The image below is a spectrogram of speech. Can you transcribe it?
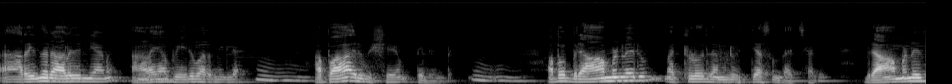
അറിയുന്ന ഒരാൾ തന്നെയാണ് ആളെ ഞാൻ പേര് പറഞ്ഞില്ല. അപ്പോൾ ആ ഒരു വിഷയം ഇതിലുണ്ട് ഉം. ഉം. അപ്പോൾ ബ്രാഹ്മണരും മറ്റുള്ളവരും തമ്മിൽ വ്യത്യാസം എന്താ വെച്ചാൽ ബ്രാഹ്മണർ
